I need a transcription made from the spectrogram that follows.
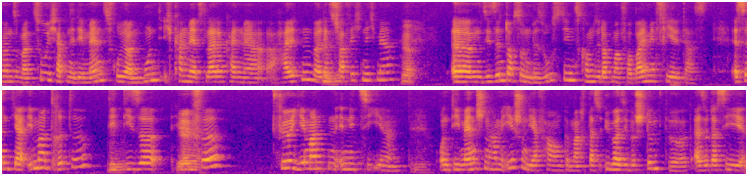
hören Sie mal zu, ich habe eine Demenz, früher ein Hund, ich kann mir jetzt leider keinen mehr erhalten, weil das mhm. schaffe ich nicht mehr. Ja. Ähm, sie sind doch so ein Besuchsdienst, kommen Sie doch mal vorbei, mir fehlt das. Es sind ja immer Dritte, die mhm. diese Hilfe für jemanden initiieren. Mhm. Und die Menschen haben eh schon die Erfahrung gemacht, dass über sie bestimmt wird. Also dass sie,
